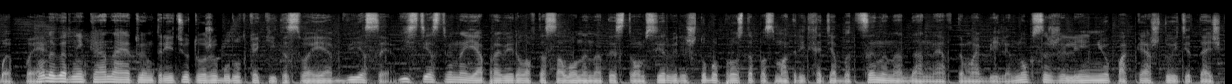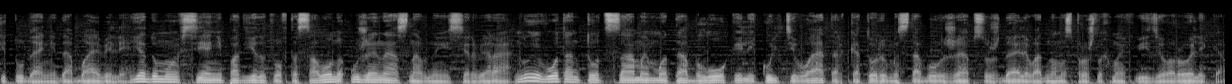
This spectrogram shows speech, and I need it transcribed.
БП. Но наверняка на эту М3 тоже будут какие-то свои обвесы. Естественно, я проверил автосалоны на тестовом сервере, чтобы просто посмотреть хотя бы цены на данные автомобили, но, к сожалению, пока что эти тачки туда не добавили. Я думаю, все они подъедут в автосалоны уже на основные сервера. Ну и вот он тот самый мотоблок или культиватор, который мы с тобой уже обсуждали в одном из прошлых моих видеороликов.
